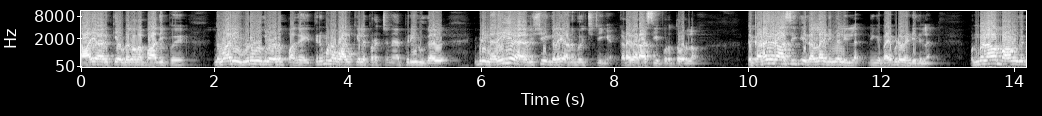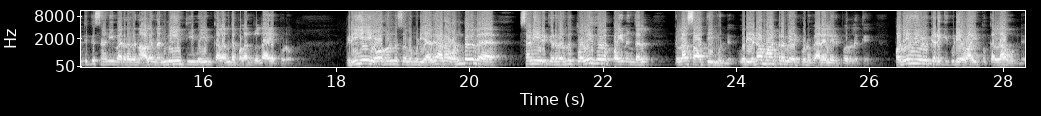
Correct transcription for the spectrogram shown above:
தாயாருக்கே உடலான பாதிப்பு இந்த மாதிரி உறவுகளோடு பகை திருமண வாழ்க்கையில பிரச்சனை பிரிவுகள் இப்படி நிறைய விஷயங்களை அனுபவிச்சுட்டீங்க கடகராசியை பொறுத்தவரையிலும். இந்த கடகராசிக்கு இதெல்லாம் இனிமேல் இல்லை நீங்க பயப்பட வேண்டியதில்லை. ஒன்பதாம் பாவகத்துக்கு சனி வர்றதுனால நன்மையும் தீமையும் கலந்த பலன்கள் தான் ஏற்படும். பெரிய யோகம்னு சொல்ல முடியாது. ஆனா ஒன்பதுல சனி இருக்கிறது வந்து தொலைதூர பயணங்களுக்கெல்லாம் சாத்தியம் உண்டு. ஒரு இடமாற்றம் ஏற்படும் வேலையில் இருப்பவர்களுக்கு. பதவி உயர்வு கிடைக்கக்கூடிய வாய்ப்புகள்லாம் உண்டு.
